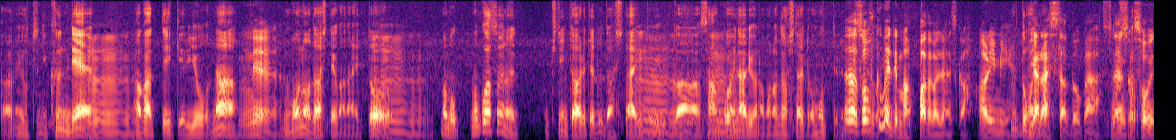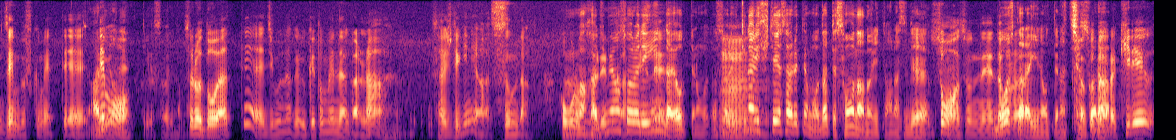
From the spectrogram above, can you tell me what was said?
あの4つに組んでうん。上がっていけるようなねものを出していかないえと、うん。まあ、僕僕はそういうのきちんとある程度出したいというか、うん。参考になるようなものを出したいと思ってるんでそう含めて真っ裸じゃないですか。ある意味やらしさとかなんかそういう全部含めて。でもそれをどうやって自分の中で受け止めながら最終的には済んだ心まあ初めはそれでいいんだよよっていうのがそれいきなり否定されてもだってそうなのにって話でそうなんですよね。どうしたらいいのってなっちゃうから。だから綺麗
